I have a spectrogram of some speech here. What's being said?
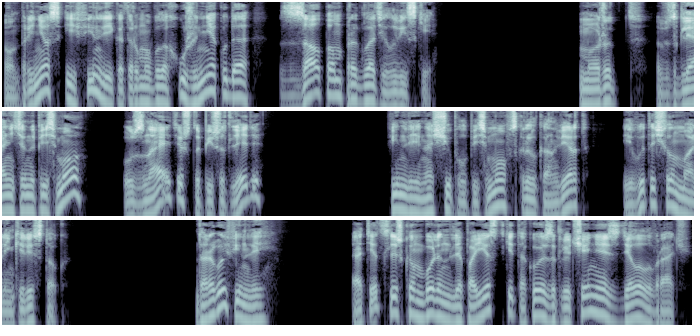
Он принес, и Финли, которому было хуже некуда, залпом проглотил виски. «Может, взгляните на письмо? Узнаете, что пишет леди?» Финли нащупал письмо, вскрыл конверт и вытащил маленький листок. «Дорогой Финли, отец слишком болен для поездки, такое заключение сделал врач.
